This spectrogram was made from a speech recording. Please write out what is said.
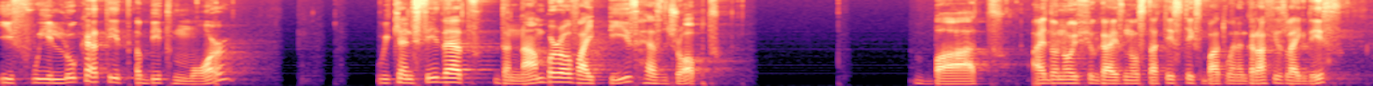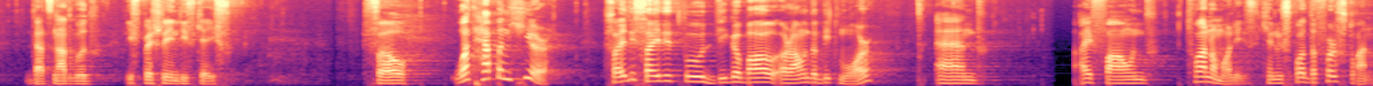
if we look at it a bit more, we can see that the number of IPs has dropped, but I don't know if you guys know statistics, but when a graph is like this, that's not good, especially in this case. So what happened here? So I decided to dig about around a bit more, and I found two anomalies. Can you spot the first one?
